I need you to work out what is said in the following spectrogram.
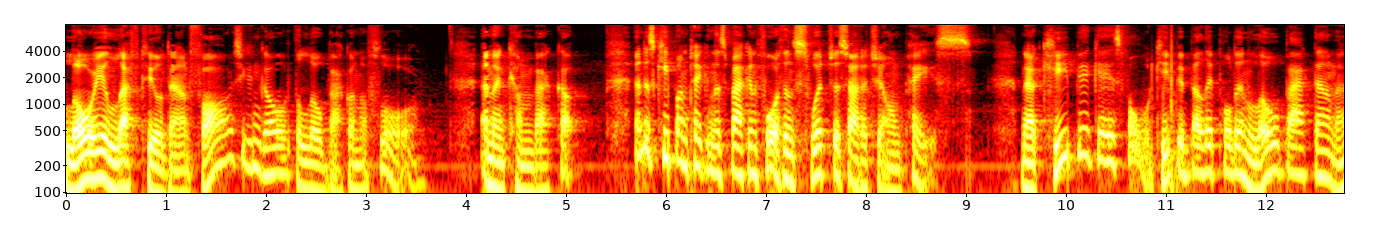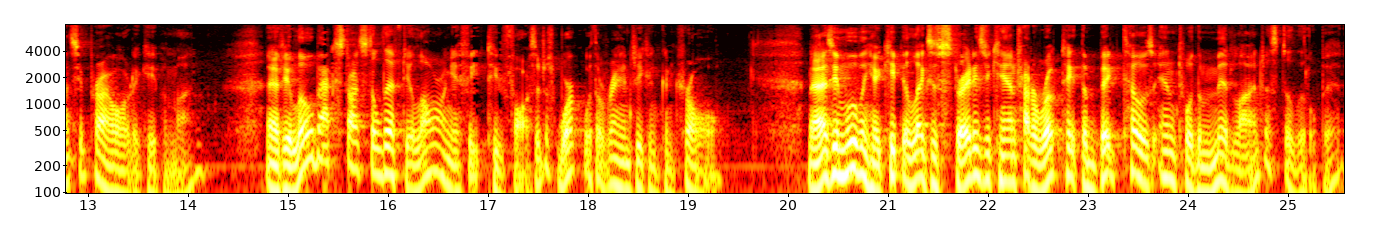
Lower your left heel down far as you can go with the low back on the floor. And then come back up. And just keep on taking this back and forth and switch this out at your own pace. Now keep your gaze forward. Keep your belly pulled in, low back down. That's your priority, keep in mind. And if your low back starts to lift, you're lowering your feet too far. So just work with a range you can control. Now, as you're moving here, keep your legs as straight as you can. Try to rotate the big toes in toward the midline just a little bit.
